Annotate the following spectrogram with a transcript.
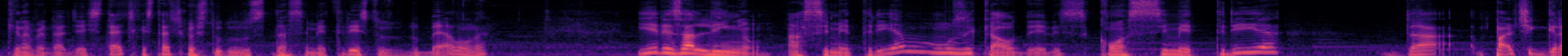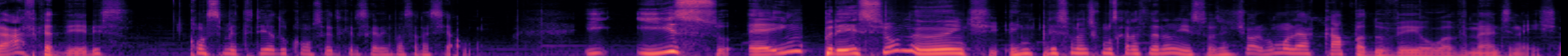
que na verdade é estética. Estética é o estudo da simetria, estudo do belo, né? E eles alinham a simetria musical deles com a simetria da parte gráfica deles com a simetria do conceito que eles querem passar nesse álbum. E isso é impressionante. É impressionante como os caras fizeram isso. A gente olha, vamos olhar a capa do Veil of Imagination.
